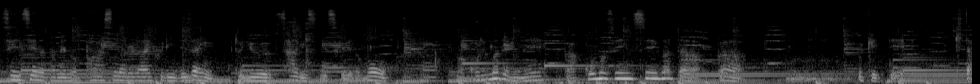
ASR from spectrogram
先生のためのパーソナルライフリーデザインというサービスですけれども、まあ、これまでのね学校の先生方が、うん、受けてきた。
